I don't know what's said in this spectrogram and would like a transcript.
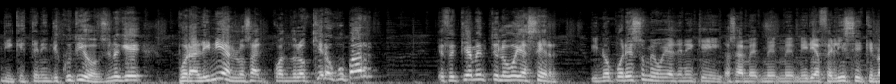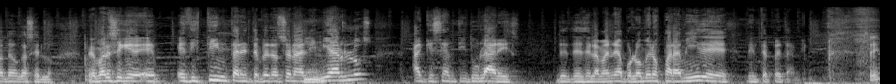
ni que estén indiscutidos, sino que por alinearlos, o sea, cuando lo quiera ocupar, efectivamente lo voy a hacer. Y no por eso me voy a tener que ir. O sea, me, me- me- me iría feliz y que no tengo que hacerlo. Me parece que eh, es distinta la interpretación a alinearlos a que sean titulares. de- desde la manera, por lo menos para mí, de, de interpretarlo. Sí.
